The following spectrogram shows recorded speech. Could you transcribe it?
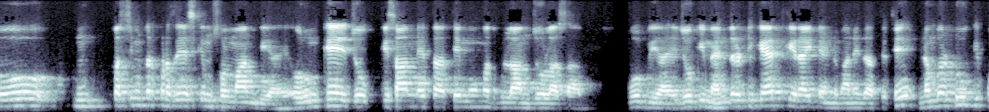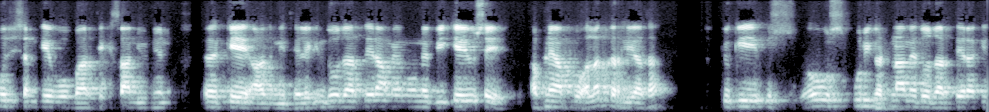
तो पश्चिम उत्तर प्रदेश के मुसलमान भी आए और उनके जो किसान नेता थे मोहम्मद गुलाम जोला साहब, वो भी आए, जो कि महेंद्र टिकैत के राइट हैंड माने जाते थे। नंबर टू की पोजीशन के वो भारतीय किसान यूनियन के आदमी थे। लेकिन 2013 में उन्होंने बीकेयू से अपने आप को अलग कर लिया था, क्योंकि उस उस पूरी घटना में 2013 की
